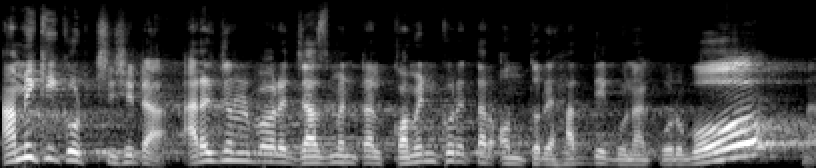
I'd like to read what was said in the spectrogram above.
আমি কি করছি সেটা আরেকজনের ব্যাপারে জাজমেন্টাল কমেন্ট করে তার অন্তরে হাত দিয়ে গুণা করব না।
